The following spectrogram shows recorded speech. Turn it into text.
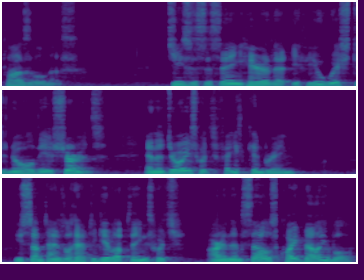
plausibleness. Jesus is saying here that if you wish to know the assurance and the joys which faith can bring, you sometimes will have to give up things which are in themselves quite valuable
